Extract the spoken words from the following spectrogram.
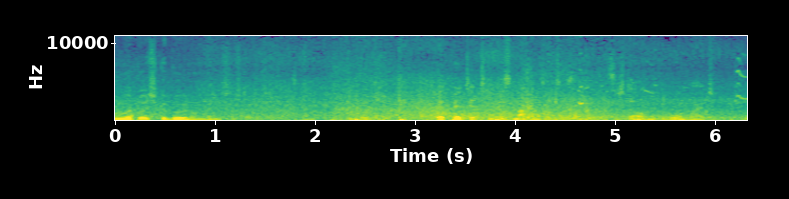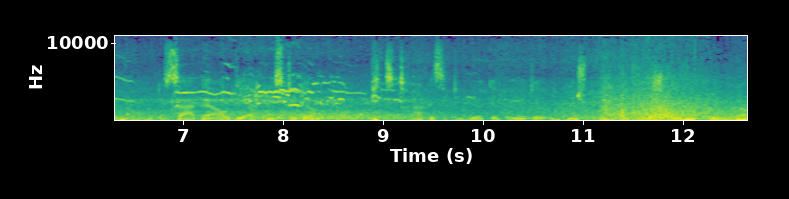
nur durch Gewöhnung, wenn ich nicht damit verstanden Durch repetitives Machen sozusagen, dass ich da auch eine Gewohnheit. Genau, das sage auch die Akustiker, bitte trage Sie die Hörgeräte und wir sprechen für Stunden, Ja,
